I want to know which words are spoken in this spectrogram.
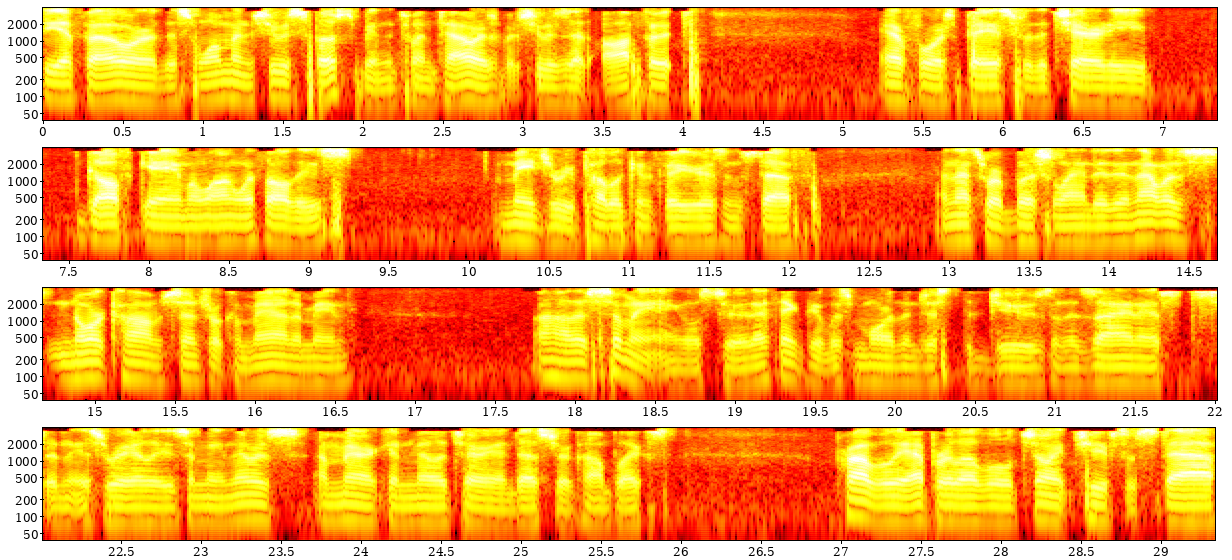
CFO or this woman? She was supposed to be in the Twin Towers, but she was at Offutt Air Force Base for the charity golf game, along with all these major Republican figures and stuff and that's where Bush landed, and that was NORCOM Central Command. I mean, oh, there's so many angles to it. I think it was more than just the Jews and the Zionists and the Israelis. I mean, there was American military-industrial complex, probably upper-level Joint Chiefs of Staff,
